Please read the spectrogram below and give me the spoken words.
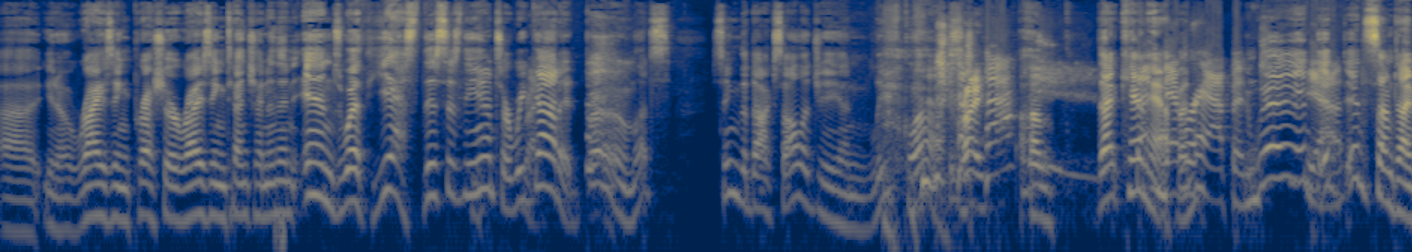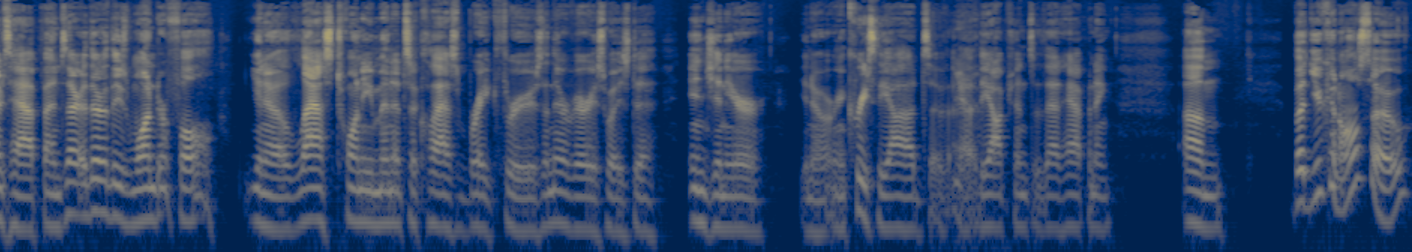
uh, you know, rising pressure, rising tension, and then ends with, yes, this is the answer. We Right. got it. Boom. Let's sing the doxology and leave class. Right. Um, that can that happen. never happened. Well, it, Yeah. it, it sometimes happens. There, there are these wonderful, you know, last 20 minutes of class breakthroughs, and there are various ways to engineer, you know, or increase the odds of Yeah. uh, the options of that happening. Um, but you can also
